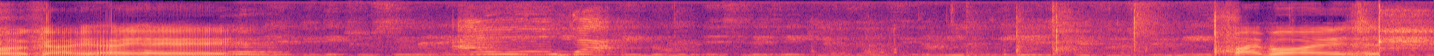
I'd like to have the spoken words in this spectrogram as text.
Okay. Hey, hey, hey. Bye, boys.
